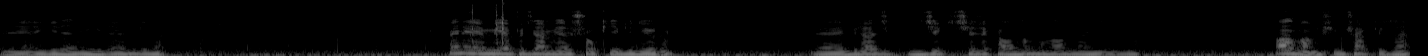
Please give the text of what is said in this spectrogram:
Ee, gidelim gidelim gidelim. Ben evimi yapacağım yeri çok iyi biliyorum. Ee, birazcık yiyecek içecek aldım mı lan ben yanıma? Almamışım çok güzel.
